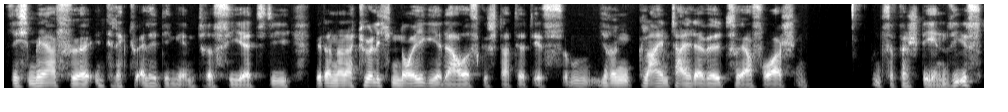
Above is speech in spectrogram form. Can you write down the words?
sich mehr für intellektuelle Dinge interessiert, die mit einer natürlichen Neugierde ausgestattet ist, um ihren kleinen Teil der Welt zu erforschen und zu verstehen. Sie ist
